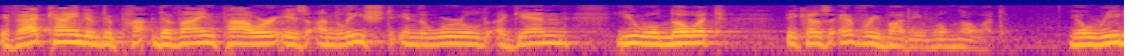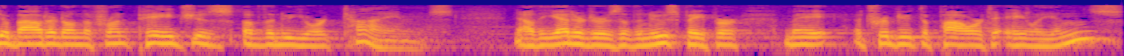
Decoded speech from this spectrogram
If that kind of divine power is unleashed in the world again, you will know it because everybody will know it. You'll read about it on the front pages of the New York Times. Now, the editors of the newspaper may attribute the power to aliens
